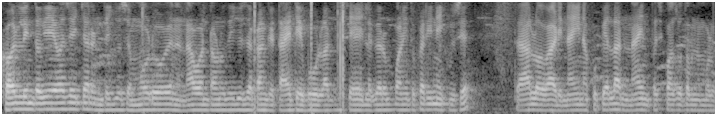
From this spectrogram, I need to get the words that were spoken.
ખડ લઈને તો એવા છે અત્યારે થઈ ગયું છે, મોડું હવે ને નાવાનું ટાણું થઈ ગયું છે કારણ કે ટાઈટે બહુ લાગે છે, એટલે ગરમ પાણી તો કરી નાખ્યું છે. તો હાલો ગાડી નાહી નાખું પહેલાં નાઈન પછી પાછો તમને મળો.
